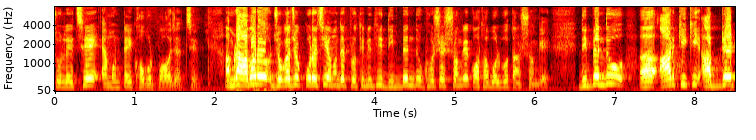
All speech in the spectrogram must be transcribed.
চলেছে এমনটাই খবর পাওয়া যাচ্ছে। আমরা আবারও যোগাযোগ করেছি আমাদের প্রতিনিধি দিব্যেন্দু ঘোষের সঙ্গে, কথা বলব তার সঙ্গে। দিব্যেন্দু আর কি কি আপডেট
